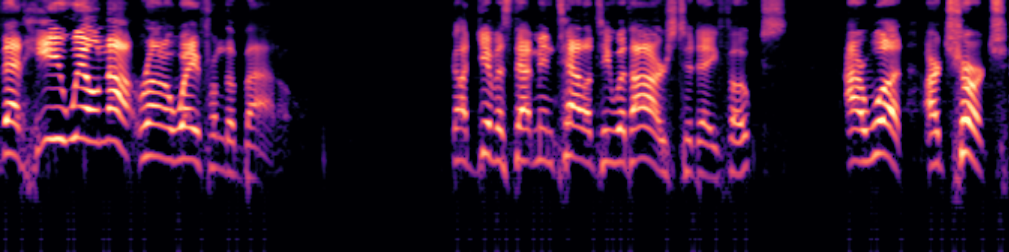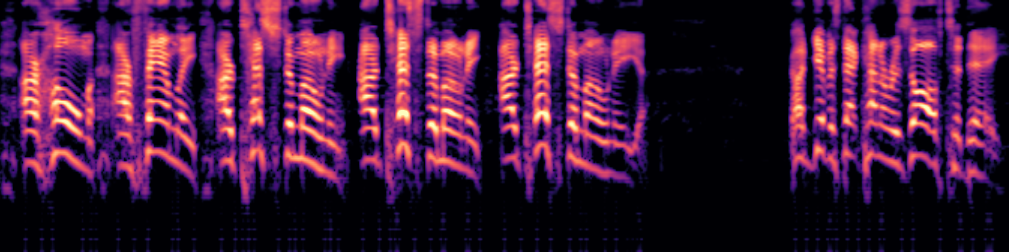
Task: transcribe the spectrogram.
that he will not run away from the battle. God, give us that mentality with ours today, folks. Our what? Our church, our home, our family, our testimony, our testimony, our testimony. God, give us that kind of resolve today.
